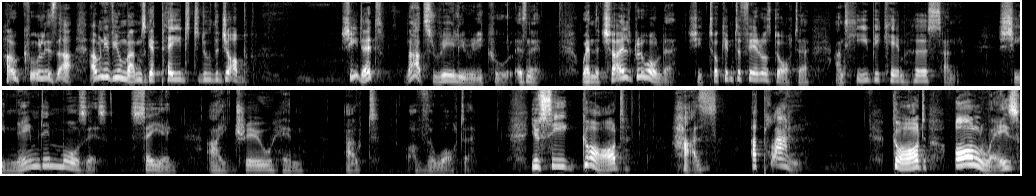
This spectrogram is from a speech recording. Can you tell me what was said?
How cool is that? How many of you mums get paid to do the job? She did. That's really, really cool, isn't it? When the child grew older, she took him to Pharaoh's daughter, and he became her son. She named him Moses, saying, I drew him out of the water. You see, God has a plan. God always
